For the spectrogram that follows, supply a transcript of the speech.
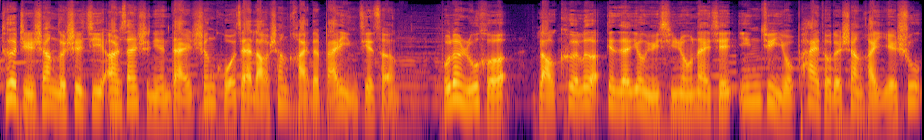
特指上个世纪二三十年代生活在老上海的白领阶层。不论如何。老克勒现在用于形容那些英俊有派头的上海爷叔，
